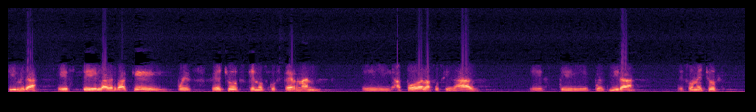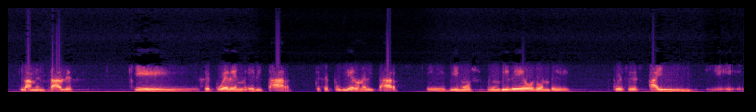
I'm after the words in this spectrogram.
Sí, mira, este, la verdad que, pues, hechos que nos consternan eh, a toda la sociedad, este, pues mira, son hechos lamentables que se pueden evitar, que se pudieron evitar. Eh, vimos un video donde, pues, es, hay, eh,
